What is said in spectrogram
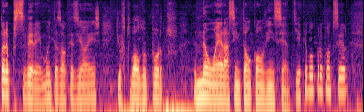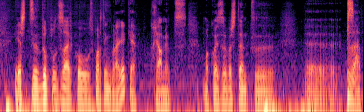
para perceber em muitas ocasiões que o futebol do Porto não era assim tão convincente. E acabou por acontecer este duplo desaire com o Sporting Braga, que é realmente uma coisa bastante uh, pesada.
